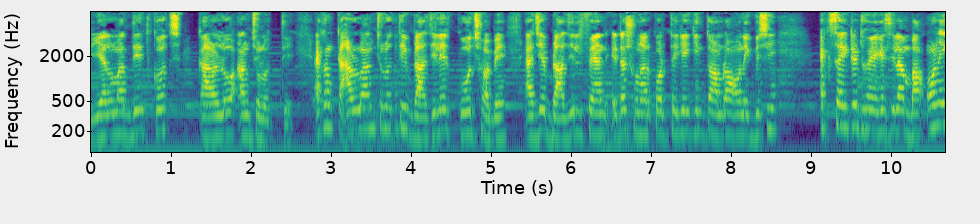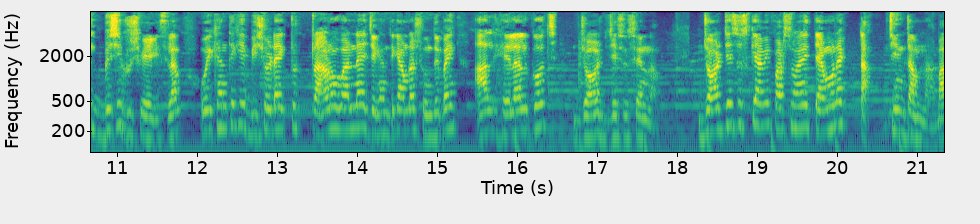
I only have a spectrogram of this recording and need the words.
Real Madrid coach Carlo Ancelotti এখন কার্লো আঞ্চলত্তি ব্রাজিলের কোচ হবে। অ্যাজ এ ব্রাজিল ফ্যান এটা শোনার পর থেকে কিন্তু আমরা অনেক বেশি এক্সাইটেড হয়ে গেছিলাম বা অনেক বেশি খুশি হয়ে গেছিলাম। ওইখান থেকে বিষয়টা একটু টার্ন ওভার নেয়, যেখান থেকে আমরা শুনতে পাই আল হেলাল কোচ জর্জ জেসুসের নাম। জর্জ জেসুসকে আমি পার্সোনালি তেমন একটা চিনতাম না বা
